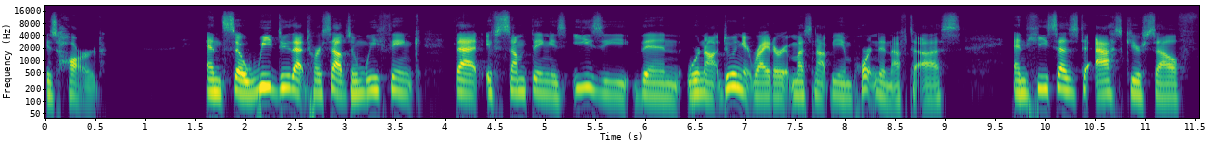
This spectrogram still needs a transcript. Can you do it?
is hard. And so we do that to ourselves. And we think that if something is easy, then we're not doing it right or it must not be important enough to us. And he says to ask yourself,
